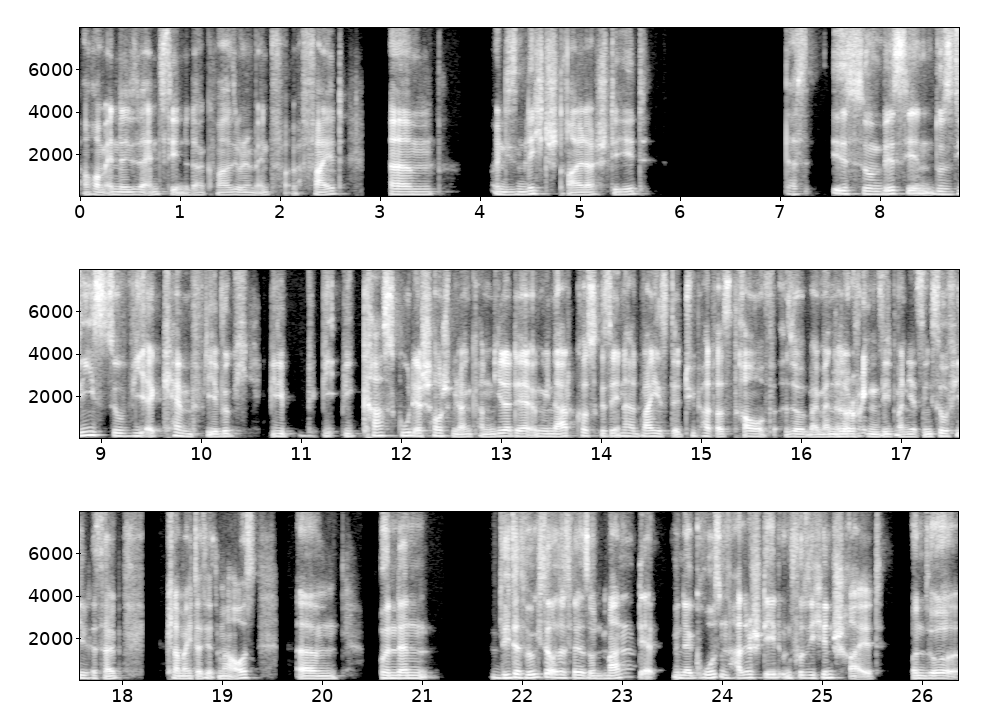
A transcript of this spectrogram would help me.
auch am Ende dieser Endszene da quasi oder im Endf Fight, ähm, in diesem Lichtstrahl da steht das ist so 'n bisschen du siehst so, wie er kämpft, wie er wirklich wie wie wie krass gut er schauspielern kann. Jeder, der irgendwie Narcos gesehen hat, weiß, der Typ hat was drauf. Also, bei Ja. Mandalorian sieht man jetzt nicht so viel, deshalb klammere ich das jetzt mal aus. Ähm, und dann sieht das wirklich so aus, als wäre so 'n Mann, der in der großen Halle steht und vor sich hin schreit und so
